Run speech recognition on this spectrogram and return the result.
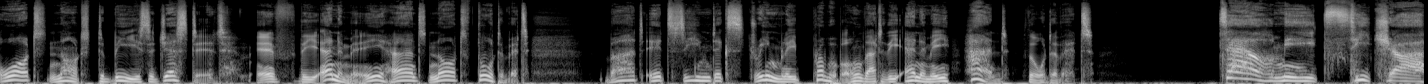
ought not to be suggested if the enemy had not thought of it. But it seemed extremely probable that the enemy had thought of it. Tell me, teacher,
